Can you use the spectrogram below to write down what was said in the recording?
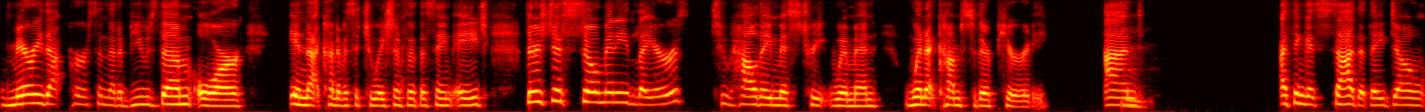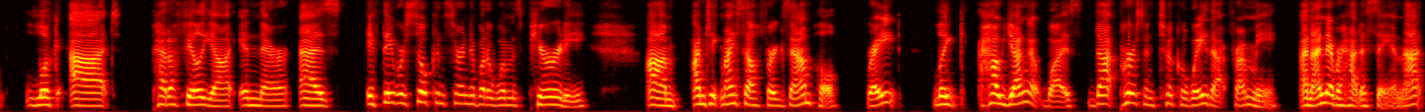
marry that person that abused them or in that kind of a situation if they're the same age there's just so many layers to how they mistreat women when it comes to their purity and Mm. I think it's sad that they don't look at pedophilia in there as if they were so concerned about a woman's purity. Um, I'm take myself for example, right? Like how young it was. That person took away that from me, and I never had a say in that.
